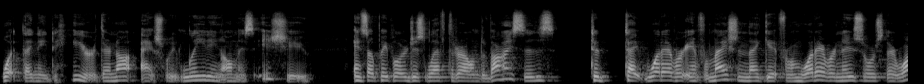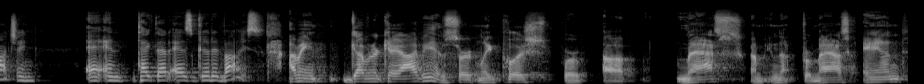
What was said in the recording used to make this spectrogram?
what they need to hear. They're not actually leading on this issue. And so people are just left to their own devices to take whatever information they get from whatever news source they're watching and, and take that as good advice. I mean, Governor Kay Ivey has certainly pushed for uh, masks. I mean, for masks and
